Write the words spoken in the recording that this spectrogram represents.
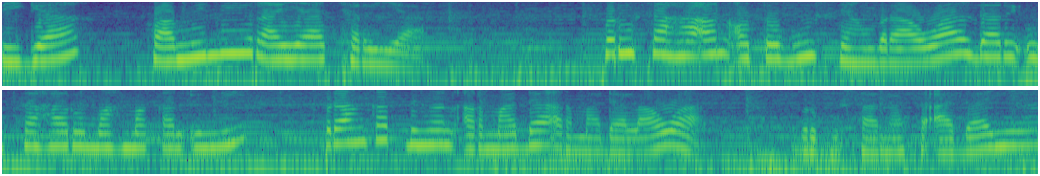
Tiga, Family Raya Ceria Perusahaan otobus yang berawal dari usaha rumah makan ini berangkat dengan armada-armada lawas, berbusana seadanya,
